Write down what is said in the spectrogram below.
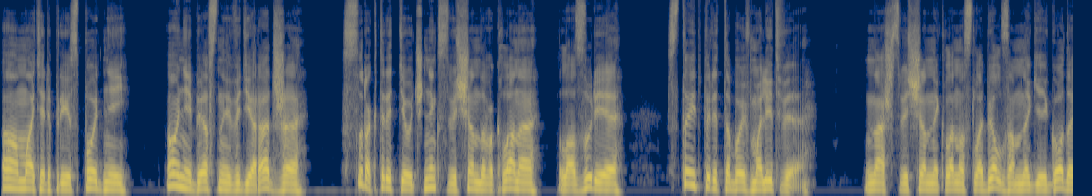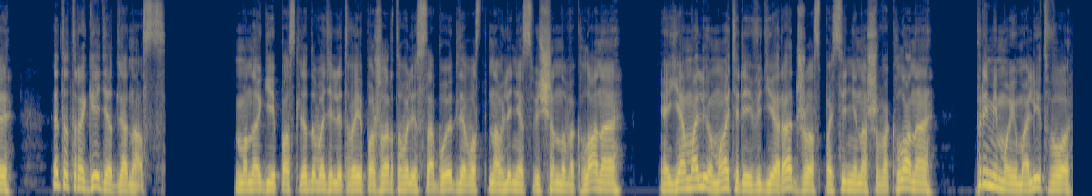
«О, Матерь Преисподней! О, Небесный Видьяраджа! 43-й ученик священного клана, Лазурия, стоит перед тобой в молитве. Наш священный клан ослабел за многие годы. Это трагедия для нас. Многие последователи твои пожертвовали собой для восстановления священного клана. Я молю Матери Видьяраджу о спасении нашего клана. Прими мою молитву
